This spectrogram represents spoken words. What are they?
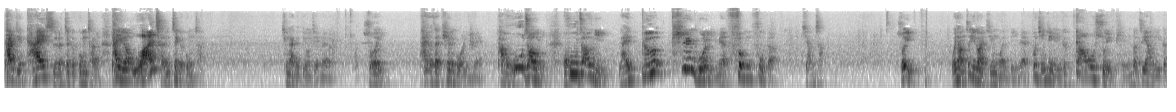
他已经开始了这个工程，他也要完成这个工程。亲爱的弟兄姐妹们，所以他要在天国里面，他呼召你，呼召你来得天国里面丰富的奖赏。所以，我想这一段经文里面不仅仅有一个高水平的这样一个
